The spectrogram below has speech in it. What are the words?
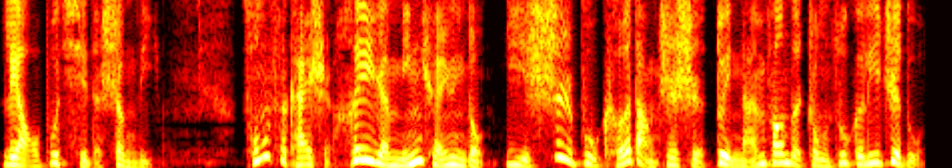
了不起的胜利。从此开始，黑人民权运动以势不可挡之势对南方的种族隔离制度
